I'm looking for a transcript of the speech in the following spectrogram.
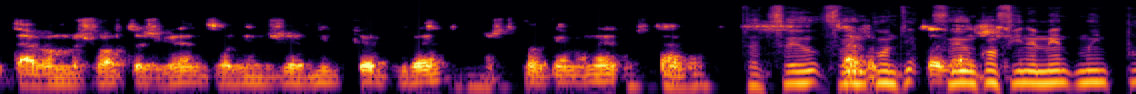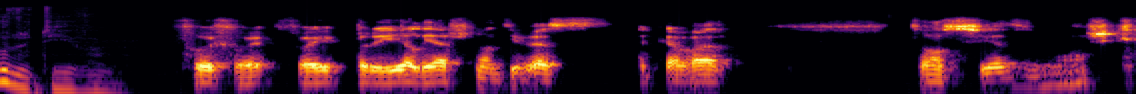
dava umas voltas grandes ali no Jardim de Campo Grande, mas de qualquer maneira estava. Portanto, foi, foi, estava um, foi um confinamento muito produtivo. Foi, foi, foi para aí. Aliás, se não tivesse acabado tão cedo, acho que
